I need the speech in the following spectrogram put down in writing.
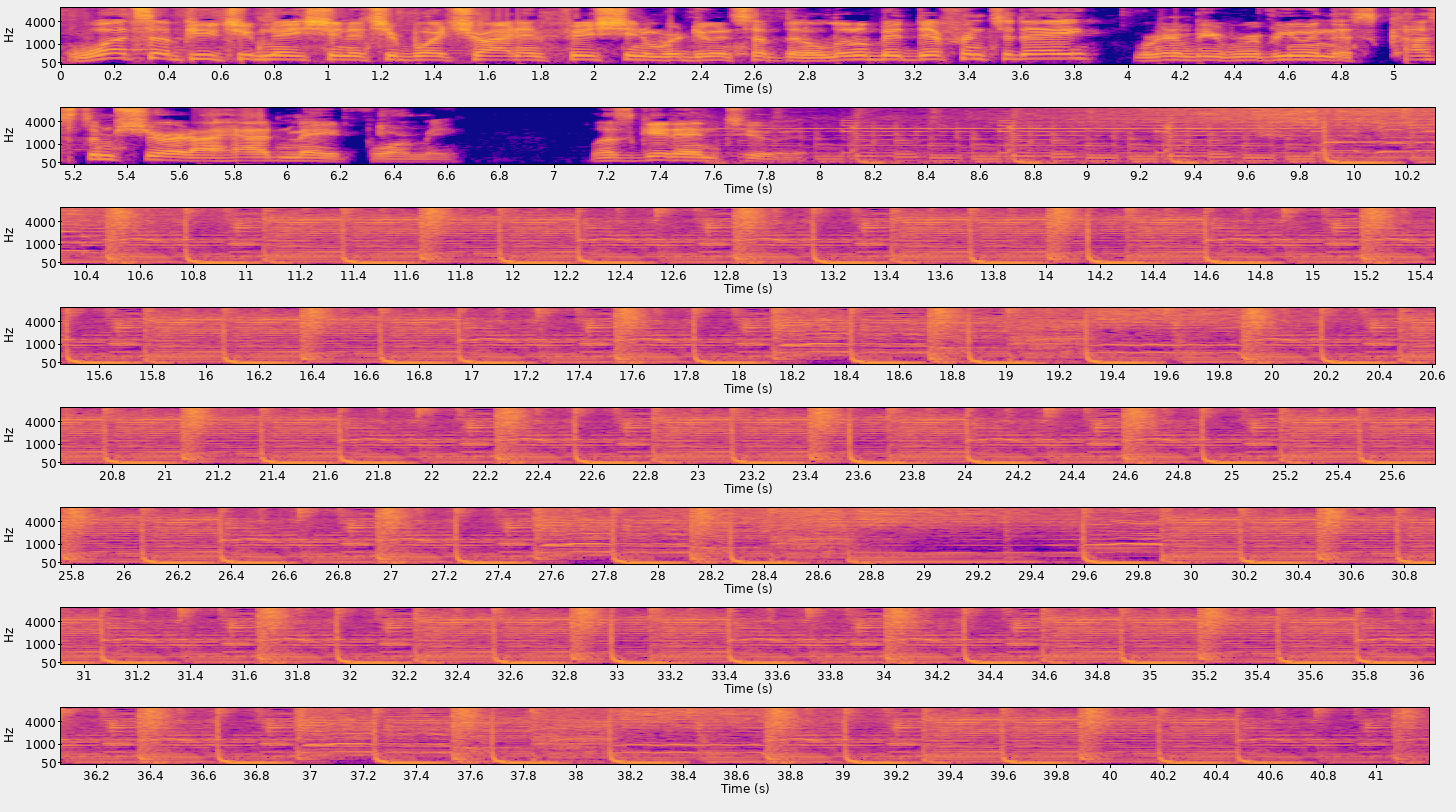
What's up YouTube Nation? It's your boy Trident Fishing. We're doing something a little bit different today. We're gonna be reviewing this custom shirt I had made for me. Let's get into it.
